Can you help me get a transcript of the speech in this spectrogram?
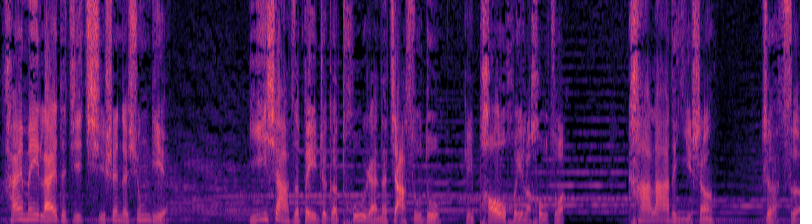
还没来得及起身的兄弟。一下子被这个突然的加速度给抛回了后座，咔啦的一声，这次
